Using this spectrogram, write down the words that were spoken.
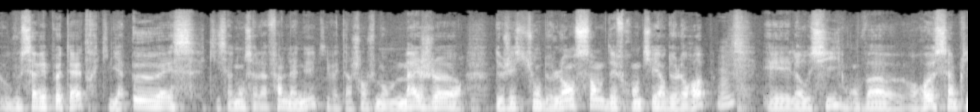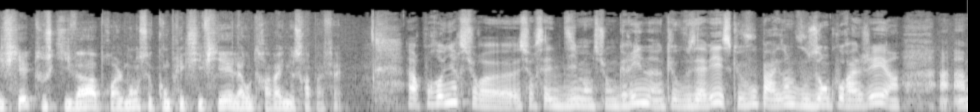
vous savez peut-être qu'il y a EES qui s'annonce à la fin de l'année, qui va être un changement majeur de gestion de l'ensemble des frontières de l'Europe. Mmh. Et là aussi, on va resimplifier tout ce qui va probablement se complexifier là où le travail ne sera pas fait. Alors pour revenir sur, euh, sur cette dimension green que vous avez, est-ce que vous, par exemple, vous encouragez un,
